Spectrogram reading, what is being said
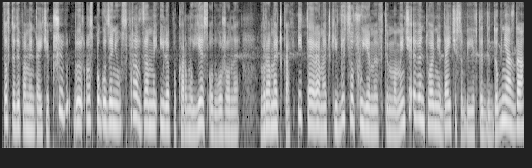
to wtedy pamiętajcie, przy rozpogodzeniu sprawdzamy, ile pokarmu jest odłożone w rameczkach i te rameczki wycofujemy w tym momencie. Ewentualnie dajcie sobie je wtedy do gniazda,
